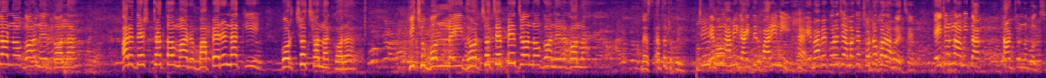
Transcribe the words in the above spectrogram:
জনগণের গলা। আরে দেশটা তোমার বাপের নাকি করছ ছলা করা কিছু বললেই ধরছো চেপে জনগণের গলা। ব্যাস এতটুকুই। এবং আমি গাইতে পারিনি এভাবে করে যে আমাকে ছোট করা হয়েছে এই জন্য আমি তার তার জন্য বলছি।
